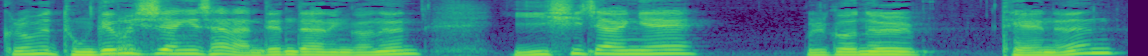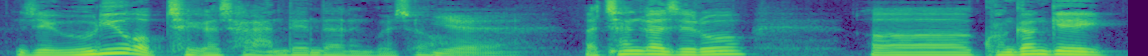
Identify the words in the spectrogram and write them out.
그러면 동대문 그렇죠. 시장이 잘 안 된다는 거는 이 시장에 물건을 대는 이제 의류 업체가 잘 안 된다는 거죠. 예. 마찬가지로 어 관광객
